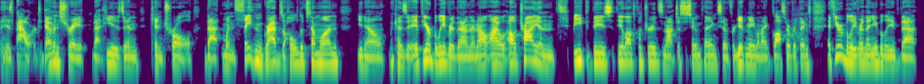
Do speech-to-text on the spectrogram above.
his power, to demonstrate that he is in control. That when Satan grabs a hold of someone, you know, because if you're a believer, then and I'll I'll I'll try and speak these theological truths, not just assume things. So forgive me when I gloss over things. If you're a believer, then you believe that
